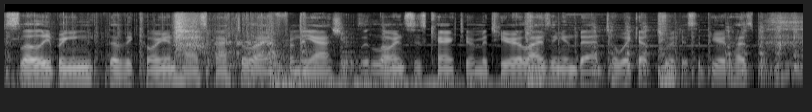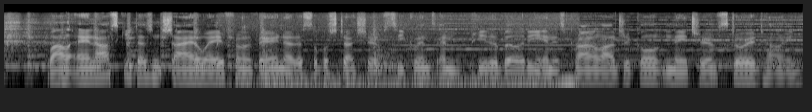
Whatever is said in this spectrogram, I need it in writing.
slowly bringing the Victorian house back to life from the ashes, with Lawrence's character materializing in bed to wake up to a disappeared husband. While Aronofsky doesn't shy away from a very noticeable structure of sequence and repeatability in his chronological nature of storytelling,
